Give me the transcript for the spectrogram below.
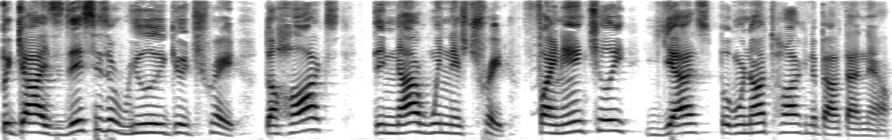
but guys, this is a really good trade. The Hawks did not win this trade. Financially, yes, but we're not talking about that now.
